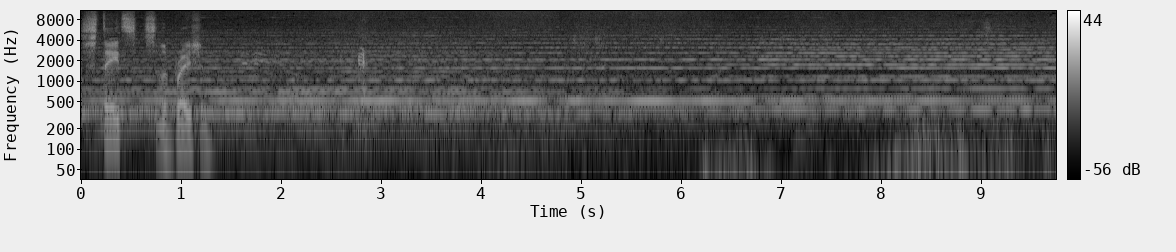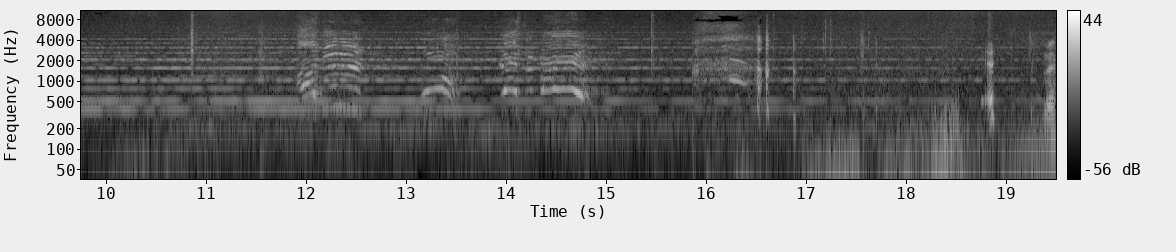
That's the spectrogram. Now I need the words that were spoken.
States celebration. 来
